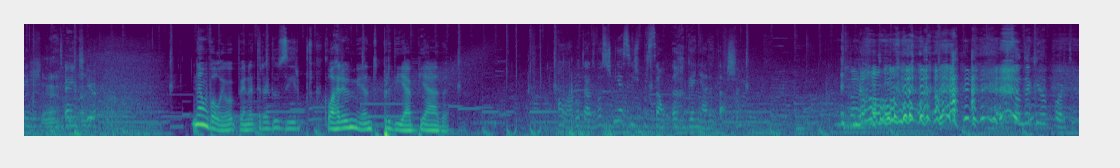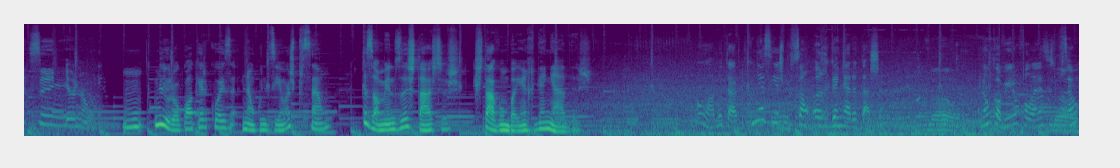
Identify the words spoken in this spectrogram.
English? Thank you. Não valeu a pena traduzir porque claramente perdi a piada. Olá, boa tarde. Vocês conhecem a expressão arreganhar a taxa? Não. São daqui do Porto? Sim. Eu não. Hum, melhorou qualquer coisa, não conheciam a expressão, mas ao menos as taxas estavam bem arreganhadas. Olá, boa tarde. Conhecem a expressão arreganhar a taxa? Não, Nunca ouviram falar nessa expressão?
